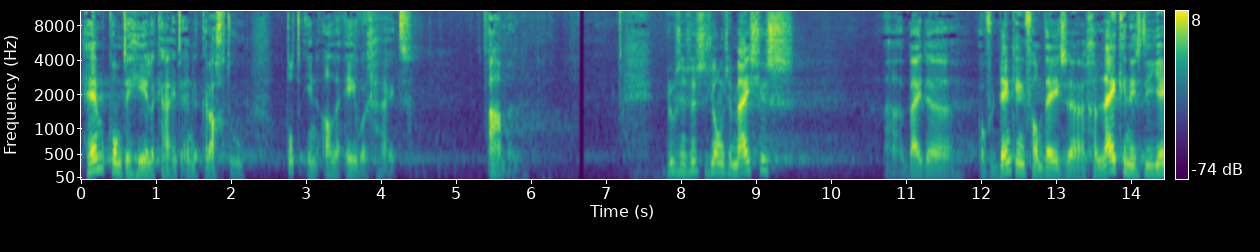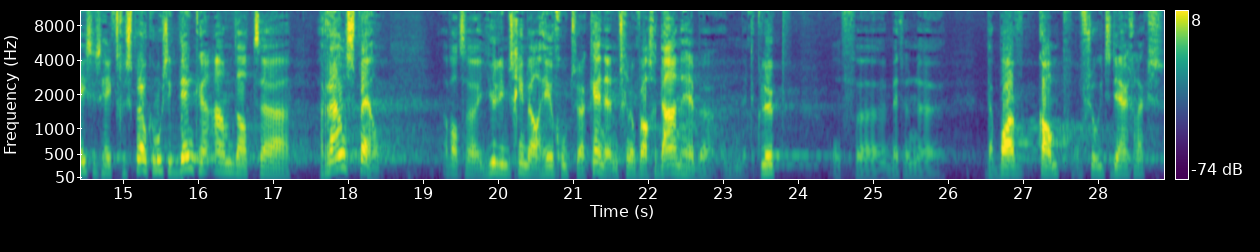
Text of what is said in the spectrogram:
Hem komt de heerlijkheid en de kracht toe tot in alle eeuwigheid. Amen. Broers en zusters, jongens en meisjes, ah, bij de overdenking van deze gelijkenis die Jezus heeft gesproken, moest ik denken aan dat uh, ruilspel. Wat uh, jullie misschien wel heel goed kennen en misschien ook wel gedaan hebben met de club of met een uh, barkamp of zoiets dergelijks.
